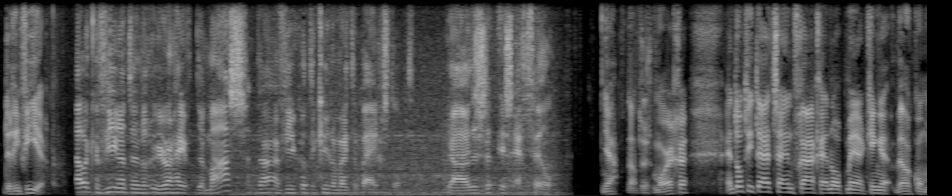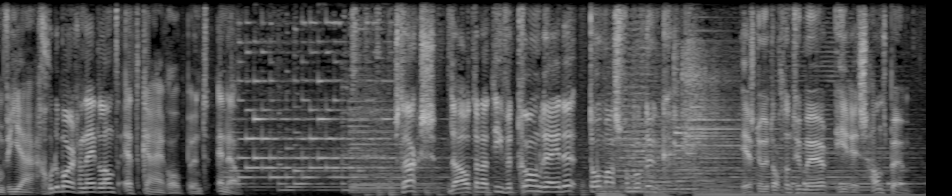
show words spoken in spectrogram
de rivier. Elke 24 uur heeft de Maas daar een vierkante kilometer bij gestopt. Ja, dat is, is echt veel. Ja, dat dus morgen. En tot die tijd zijn vragen en opmerkingen. Welkom via Goedemorgen. Straks de alternatieve troonrede Thomas van der Dunk. Eerst nu het ochtendhumeur, hier is Hans Beum.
